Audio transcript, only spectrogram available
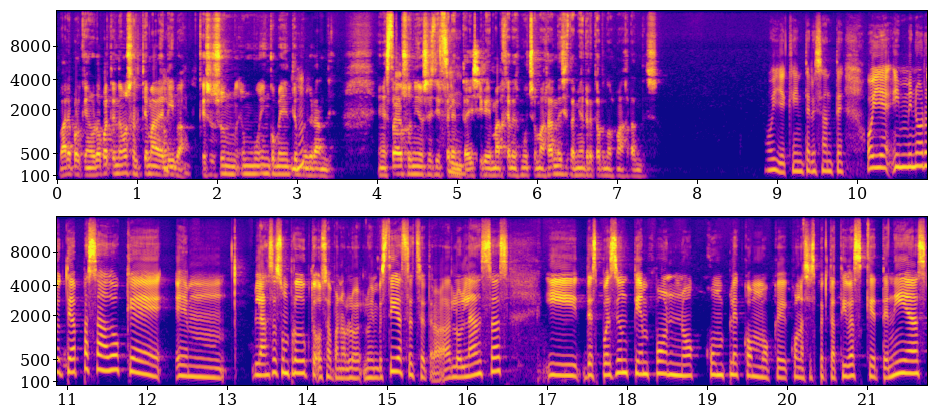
¿vale? Porque en Europa tenemos el tema del IVA, que eso es un, inconveniente muy grande. En Estados Unidos es diferente, ahí sí que hay márgenes mucho más grandes y también retornos más grandes. Oye, qué interesante. Oye, y Minoro, ¿te ha pasado que em, lanzas un producto, o sea, bueno, lo, investigas, etcétera, lo lanzas y después de un tiempo no cumple como que con las expectativas que tenías.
